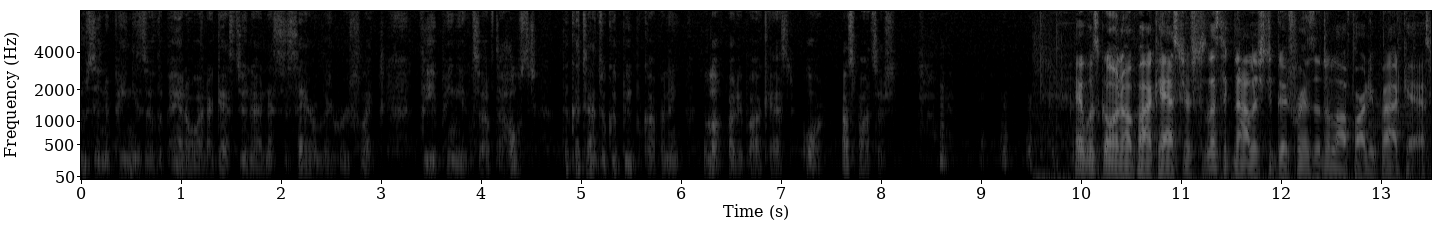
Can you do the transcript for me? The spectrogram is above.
views and opinions of the panel and our guests do not necessarily reflect the opinions of the host, the Good Good People Company, the Loft Party Podcast, or our sponsors. Hey, what's going on, podcasters? Let's acknowledge the good friends of the Loft Party Podcast.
